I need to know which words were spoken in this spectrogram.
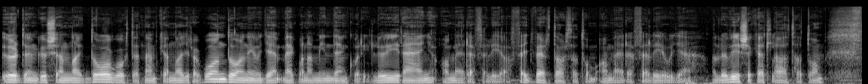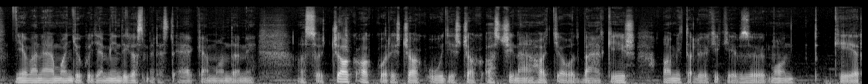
ördöngösen nagy dolgok, tehát nem kell nagyra gondolni, ugye megvan a mindenkori lőirány, amerre felé a fegyvert tarthatom, amerre felé ugye a lövéseket leadhatom. Nyilván elmondjuk ugye mindig azt, mert ezt el kell mondani, az, hogy csak akkor és csak úgy és csak azt csinálhatja ott bárki is, amit a lőkiképző mond, kér.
